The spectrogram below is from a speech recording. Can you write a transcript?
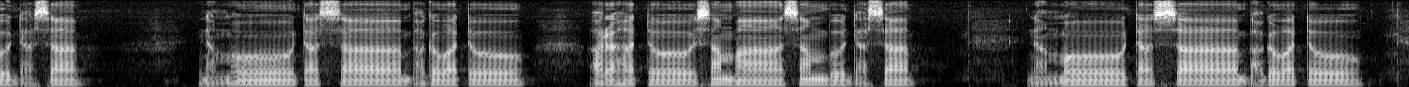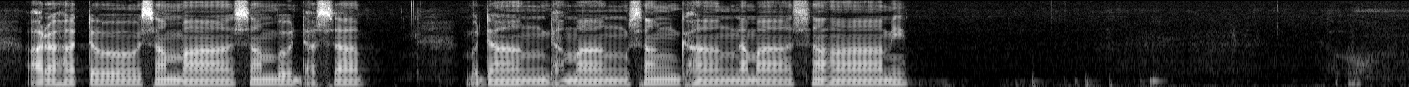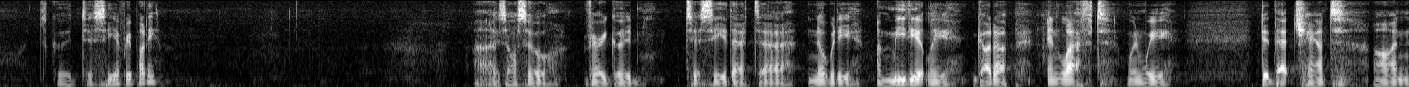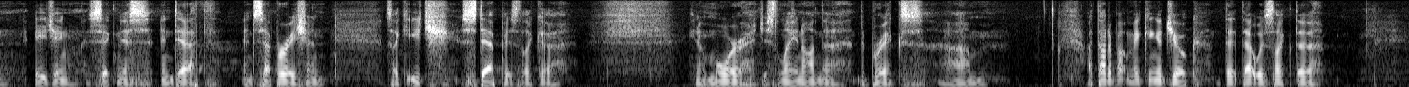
sambuddhassa. Namo tassa bhagavato arahato samma sambuddhassa. Namo tassa bhagavato arahato samma sambuddhassa. Buddhang dhammang sanghang namasami. It's good to see everybody. Uh, it's also very good to see that uh, nobody immediately got up and left when we did that chant on aging, sickness, and death and separation. It's like each step is like a, you know, more just laying on the, the bricks. Um, I thought about making a joke that that was like the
